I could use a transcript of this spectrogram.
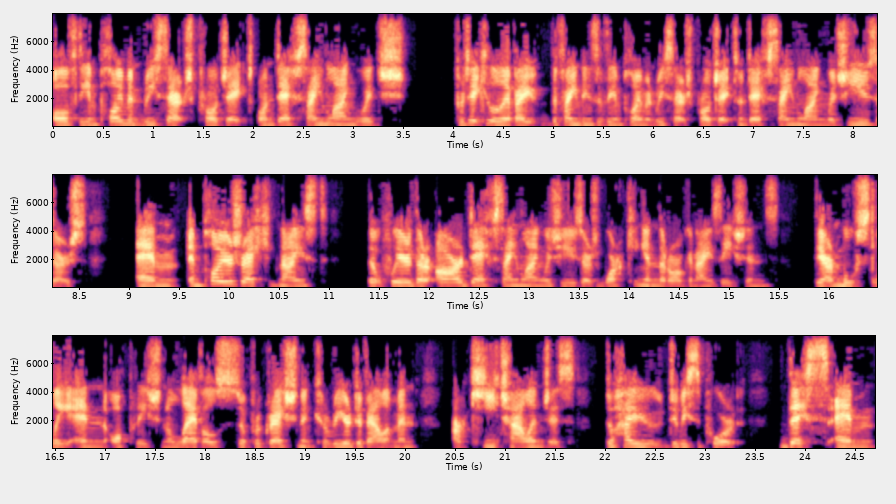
of the employment research project on deaf sign language, particularly about the findings of the employment research project on deaf sign language users, um, employers recognised that where there are deaf sign language users working in their organisations, they are mostly in operational levels. So progression and career development are key challenges. So how do we support this um,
